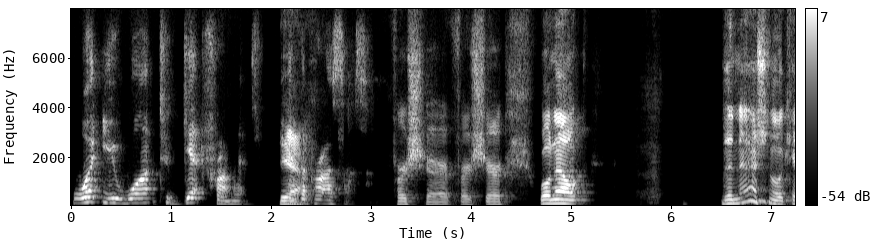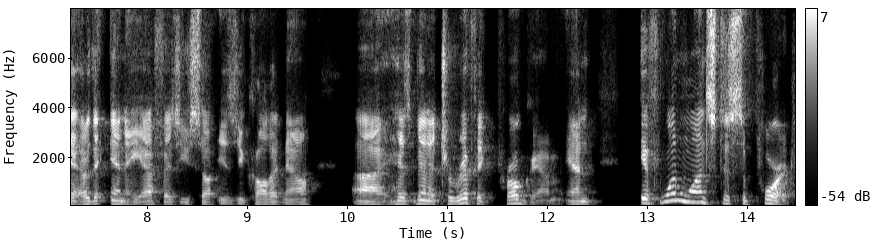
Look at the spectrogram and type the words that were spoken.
what you want to get from it yeah, in the process? For sure, for sure. Well, now the National Academy, or the NAF, as you saw, as you call it now, uh, has been a terrific program. And if one wants to support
